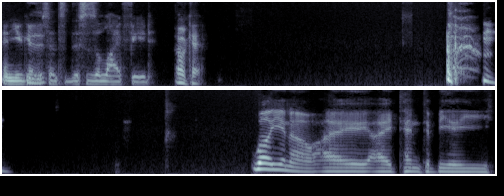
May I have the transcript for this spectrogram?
and you get a sense that this is a live feed Okay. Well, you know, I I tend to be.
